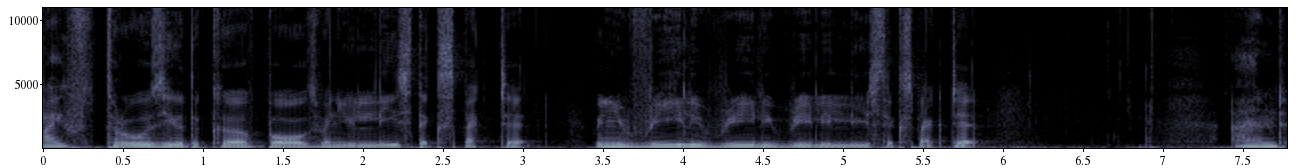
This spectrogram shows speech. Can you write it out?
life throws you the curveballs when you least expect it. When you really really really least expect it. And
